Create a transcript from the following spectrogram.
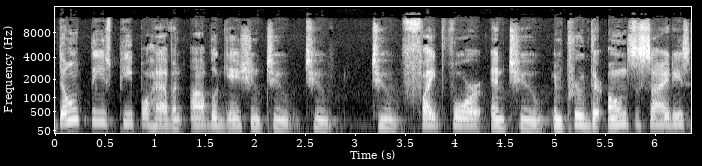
don't these people have an obligation to to to fight for and to improve their own societies?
